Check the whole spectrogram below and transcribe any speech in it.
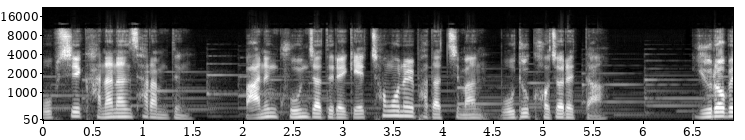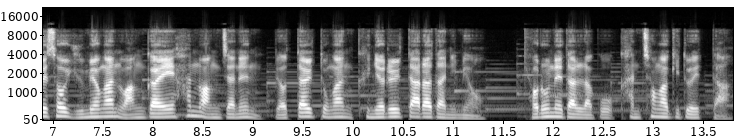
몹시 가난한 사람 등 많은 구혼자들에게 청혼을 받았지만 모두 거절했다. 유럽에서 유명한 왕가의 한 왕자는 몇 달 동안 그녀를 따라다니며 결혼해달라고 간청하기도 했다.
